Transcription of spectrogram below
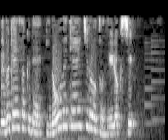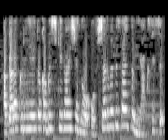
ウェブ検索で井上健一郎と入力し、アカラクリエイト株式会社のオフィシャルウェブサイトにアクセス。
